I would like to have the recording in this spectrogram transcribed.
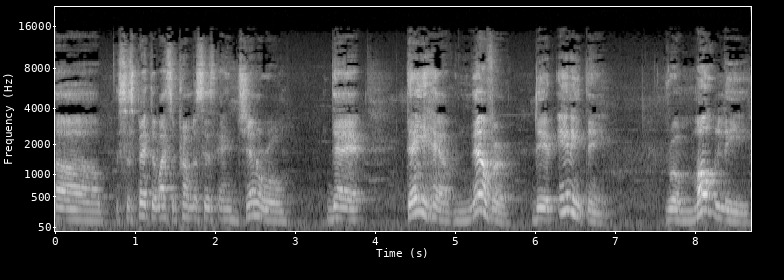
uh, suspected white supremacists in general, that they have never did anything remotely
